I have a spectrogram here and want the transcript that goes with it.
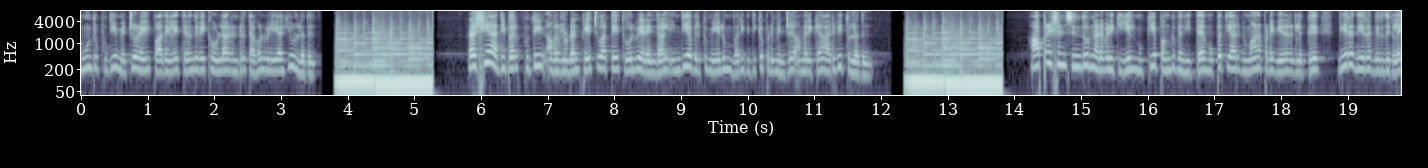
மூன்று புதிய மெட்ரோ ரயில் பாதைகளை திறந்து வைக்க உள்ளார் என்று தகவல் வெளியாகியுள்ளது ரஷ்ய அதிபர் புதின் அவர்களுடன் பேச்சுவார்த்தை தோல்வியடைந்தால் இந்தியாவிற்கு மேலும் வரி விதிக்கப்படும் என்று அமெரிக்கா அறிவித்துள்ளது. ஆபரேஷன் சிந்தூர் நடவடிக்கையில் முக்கிய பங்கு வகித்த முப்பத்தி ஆறு விமானப்படை வீரர்களுக்கு வீரதீர விருதுகளை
